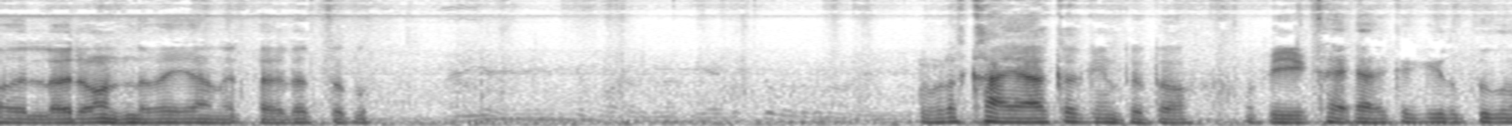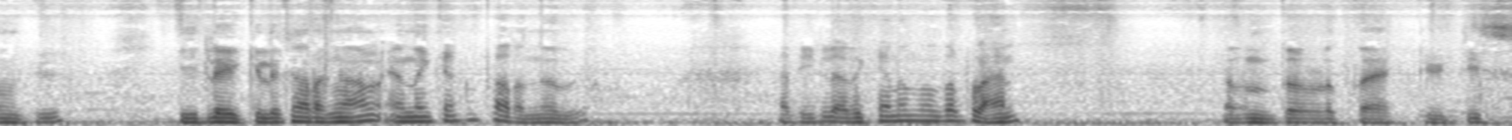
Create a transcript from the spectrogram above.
അതെല്ലാവരും ദ വേ ആണ്. എല്ലാവരും എത്തുള്ളൂ ഇവിടെ കയാക്കൊക്കെ ഉണ്ട് കേട്ടോ അപ്പം ഈ കയാക്കൊക്കെ എടുത്ത് നമുക്ക് ഈ ലേക്കിൽ കറങ്ങാം എന്നൊക്കെയാണ് പറഞ്ഞത്. അതില്ല അതൊക്കെയാണ് ഇന്നത്തെ പ്ലാൻ അന്നത്തെ ഇവിടുത്തെ ആക്ടിവിറ്റീസ്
